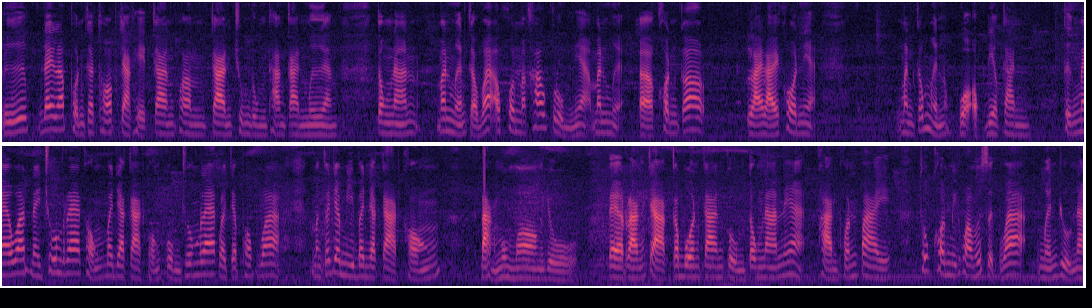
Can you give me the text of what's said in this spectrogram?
หรือได้รับผลกระทบจากเหตุการณ์ความการชุมนุมทางการเมือง ตรงนั้นมันเหมือนกับว่าเอาคนมาเข้ากลุ่มเนี่ยมันเหมือนอคนก็หลายๆคนเนี่ยมันก็เหมือนหัวอกเดียวกัน ถึงแม้ว่าในช่วงแรกของบรรยากาศของกลุ่มช่วงแรกเราจะพบว่ามันก็จะมีบรรยากาศของ ต่างมุมมองอยู่ แต่หลังจากกระบวนการกลุ่มตรงนั้นเนี่ยผ่านพ้นไปทุกคนมีความรู้สึกว่าเหมือนอยู่ใน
